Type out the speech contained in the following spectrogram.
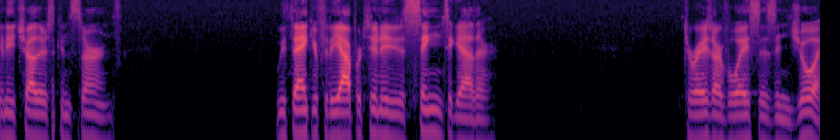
in each other's concerns. We thank you for the opportunity to sing together, to raise our voices in joy,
